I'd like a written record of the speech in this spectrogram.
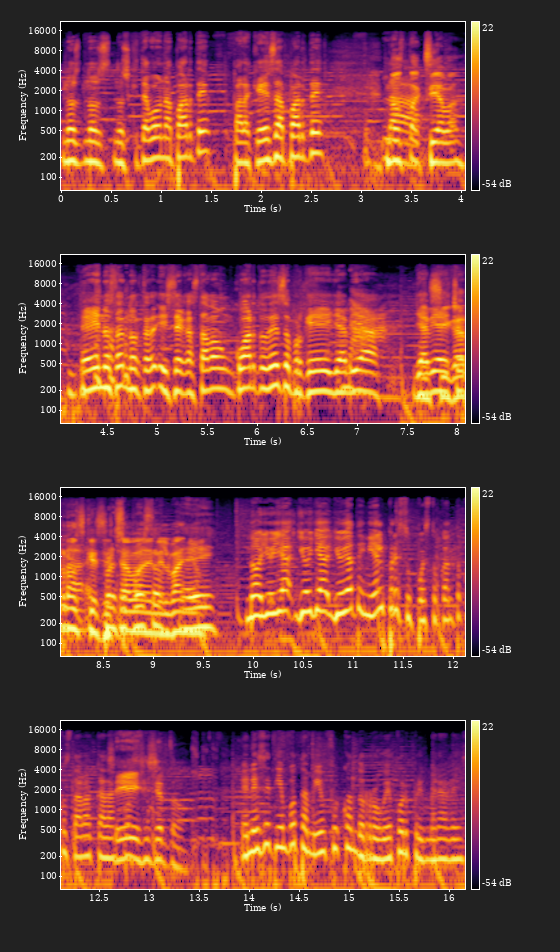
nos, nos, nos quitaba una parte para que esa parte... la- Nos taxiaba. Eh, nos- nos- y se gastaba un cuarto de eso porque ya había, ya Y había hecho cigarros la- que se echaban en el baño. Ey, No, yo ya, yo ya, yo ya tenía el presupuesto, cuánto costaba cada sí, cosa. sí, cierto. En ese tiempo también fue cuando robé por primera vez.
